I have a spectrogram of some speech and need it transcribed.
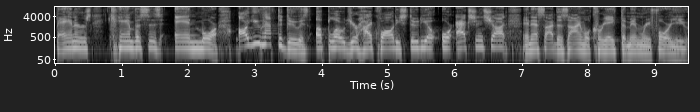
banners, canvases, and more. All you have to do is upload your high quality studio or action shot, and SI Design will create the memory for you.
